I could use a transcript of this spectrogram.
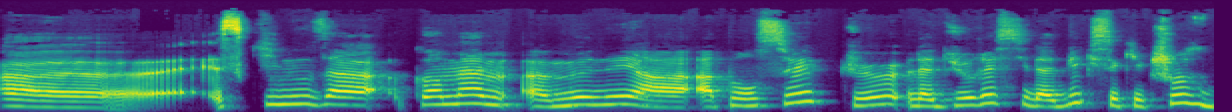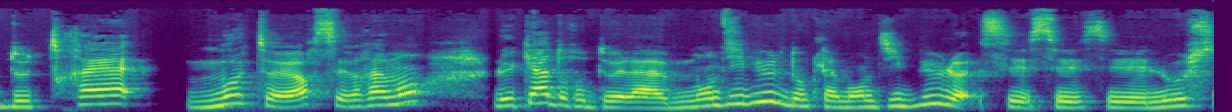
Euh, ce qui nous a quand même euh, mené à, à penser que la durée syllabique, c'est quelque chose de très moteur. C'est vraiment le cadre de la mandibule. Donc la mandibule, c'est l'os.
